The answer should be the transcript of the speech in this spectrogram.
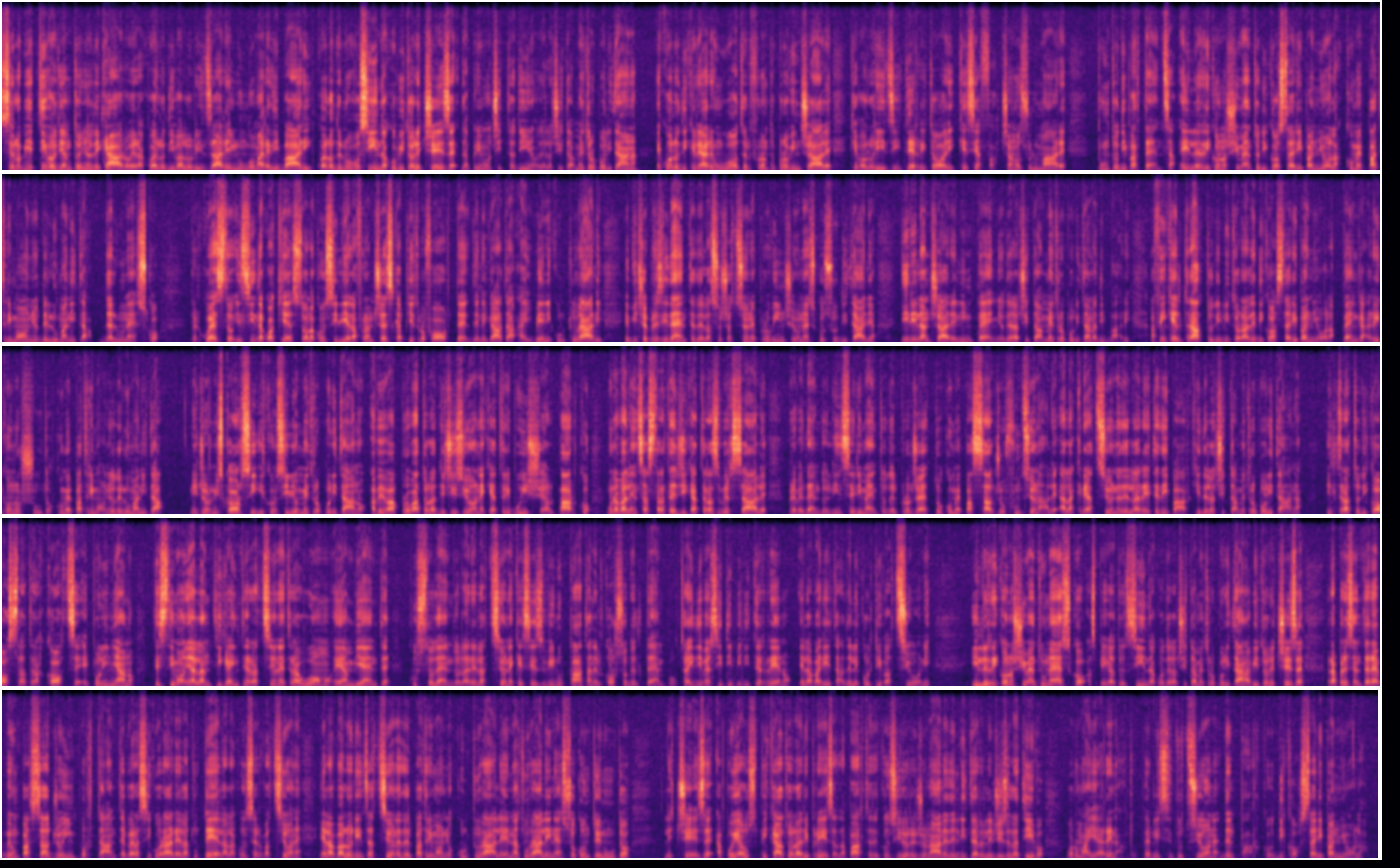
Se l'obiettivo di Antonio De Caro era quello di valorizzare il lungomare di Bari, quello del nuovo sindaco Vito Leccese, da primo cittadino della città metropolitana, è quello di creare un waterfront provinciale che valorizzi i territori che si affacciano sul mare. Punto di partenza è il riconoscimento di Costa Ripagnola come patrimonio dell'umanità dell'UNESCO. Per questo il sindaco ha chiesto alla consigliera Francesca Pietroforte, delegata ai beni culturali e vicepresidente dell'Associazione Province UNESCO Sud Italia, di rilanciare l'impegno della città metropolitana di Bari affinché il tratto di litorale di Costa Ripagnola venga riconosciuto come patrimonio dell'umanità. Nei giorni scorsi il Consiglio metropolitano aveva approvato la decisione che attribuisce al parco una valenza strategica trasversale, prevedendo l'inserimento del progetto come passaggio funzionale alla creazione della rete dei parchi della città metropolitana. Il tratto di costa tra Cozze e Polignano testimonia l'antica interazione tra uomo e ambiente, custodendo la relazione che si è sviluppata nel corso del tempo tra i diversi tipi di terreno e la varietà delle coltivazioni. Il riconoscimento UNESCO, ha spiegato il sindaco della città metropolitana Vito Leccese, rappresenterebbe un passaggio importante per assicurare la tutela, la conservazione e la valorizzazione del patrimonio culturale e naturale in esso contenuto. Leccese ha poi auspicato la ripresa da parte del Consiglio regionale dell'iter legislativo, ormai arenato, per l'istituzione del parco di Costa Ripagnola.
